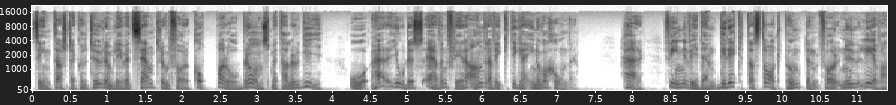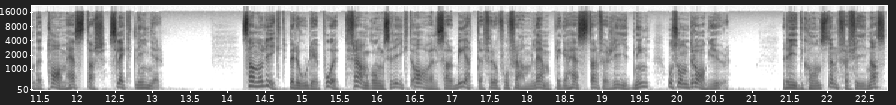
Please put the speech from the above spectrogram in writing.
Sintashta-kulturen blev ett centrum för koppar och bronsmetallurgi och här gjordes även flera andra viktiga innovationer. Här finner vi den direkta startpunkten för nu levande tamhästars släktlinjer. Sannolikt beror det på ett framgångsrikt avelsarbete för att få fram lämpliga hästar för ridning och som dragdjur. Ridkonsten förfinas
